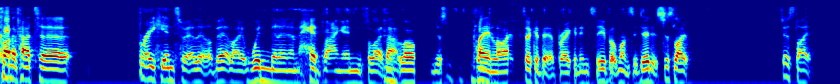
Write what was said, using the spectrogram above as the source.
kind of had to break into it a little bit, like windmilling and headbanging for like that long, just playing live took a bit of breaking into. But once it did, it's just like just like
